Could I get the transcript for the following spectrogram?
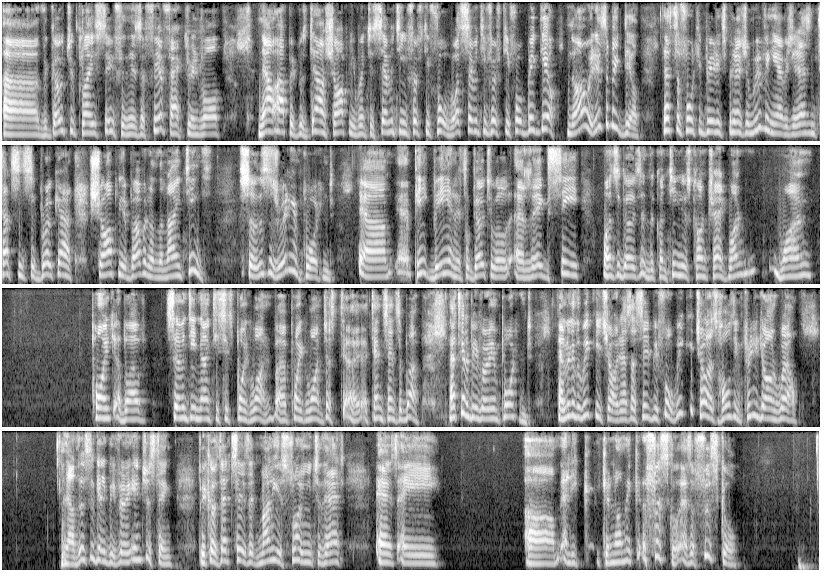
Uh, the go-to place if there's a fear factor involved. Now up, it was down sharply, went to 1754. What's 1754? Big deal. No, it is a big deal. That's the 14-period exponential moving average. It hasn't touched since it broke out sharply above it on the 19th. So this is really important. Um, peak B, and it'll go to a, a, leg C once it goes in the continuous contract, one one point above 1796.1, uh, 0.1, just uh, 10 cents above. That's going to be very important. And look at the weekly chart. As I said before, weekly chart is holding pretty darn well. Now, this is going to be very interesting because that says that money is flowing into that as a um, an economic, a fiscal, as a fiscal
